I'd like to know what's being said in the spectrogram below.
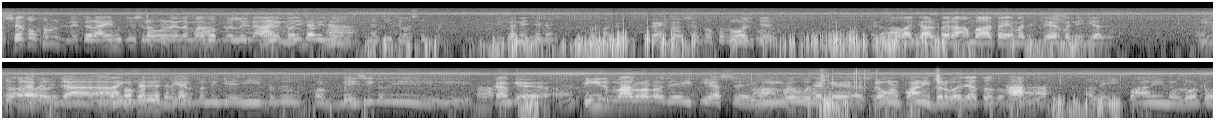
હશે તો ખરું જ નહીંતર અહીં સુધી શ્રવણ એના મા બાપને લઈને આવે આ તો નહીં. નિશાની છે. નિશાની કાંઈ. કાંઈક હશે તો ખરું. રોજ છે આવા ઝાડ પહેલા આંબા હતા એમાંથી ઝેર બની ગયા છે. તો બરાબર બની ગયા એ બધું પણ બેઝિકલી કારણ કે તીર મારવાનો જે ઇતિહાસ છે એ એવું છે કે શ્રવણ પાણી ભરવા જતો હતો. અને એ પાણીનો લોટો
